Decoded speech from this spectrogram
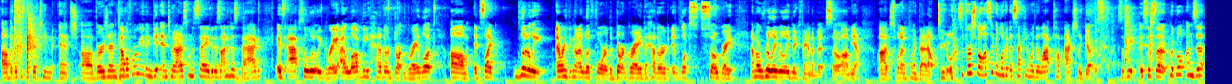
uh, but this is the 15 inch uh, version. Now, before we even get into it, I just want to say the design of this bag is absolutely great. I love the heather dark gray look. Um, it's like literally everything that I live for. The dark gray, the heathered, it looks so great. I'm a really, really big fan of it. So um, yeah, I uh, just wanted to point that out too. So first of all, let's take a look at the section where the laptop actually goes. So we, it's just a quick little unzip.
